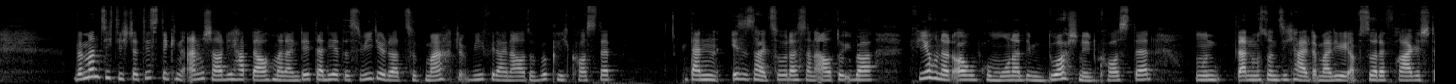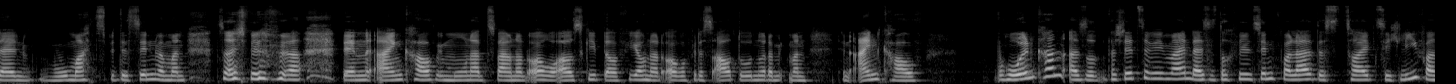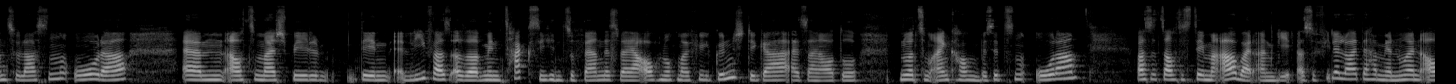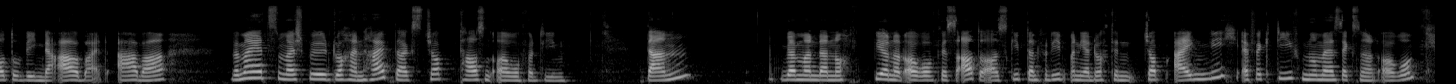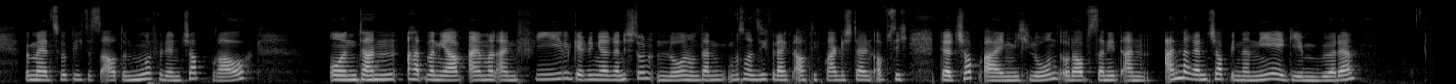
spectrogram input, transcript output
wenn man sich die Statistiken anschaut, ich habe da auch mal ein detailliertes Video dazu gemacht, wie viel ein Auto wirklich kostet dann ist es halt so, dass ein Auto über 400 Euro pro Monat im Durchschnitt kostet. Und dann muss man sich halt mal die absurde Frage stellen, wo macht es bitte Sinn, wenn man zum Beispiel für den Einkauf im Monat 200 Euro ausgibt, aber 400 Euro für das Auto, nur damit man den Einkauf holen kann. Also versteht ihr, wie ich meine? Da ist es doch viel sinnvoller, das Zeug sich liefern zu lassen oder ähm, auch zum Beispiel den Liefers, also mit dem Taxi hinzufahren, das wäre ja auch nochmal viel günstiger als ein Auto nur zum Einkaufen besitzen. Oder was jetzt auch das Thema Arbeit angeht. Also viele Leute haben ja nur ein Auto wegen der Arbeit, aber wenn man jetzt zum Beispiel durch einen Halbtagsjob 1000 Euro verdient, dann, wenn man dann noch 400 Euro fürs Auto ausgibt, dann verdient man ja durch den Job eigentlich effektiv nur mehr 600 Euro. Wenn man jetzt wirklich das Auto nur für den Job braucht, und dann hat man ja auf einmal einen viel geringeren Stundenlohn und dann muss man sich vielleicht auch die Frage stellen, ob sich der Job eigentlich lohnt oder ob es da nicht einen anderen Job in der Nähe geben würde,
